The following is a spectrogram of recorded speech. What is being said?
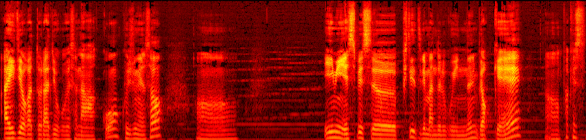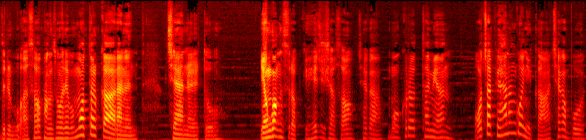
아이디어가 또 라디오국에서 나왔고 그 중에서 어, 이미 SBS PD들이 만들고 있는 몇 개의 어, 팟캐스트들을 모아서 방송을 해보면 어떨까라는 제안을 또 영광스럽게 해주셔서 제가 뭐 그렇다면 어차피 하는 거니까 제가 뭐,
